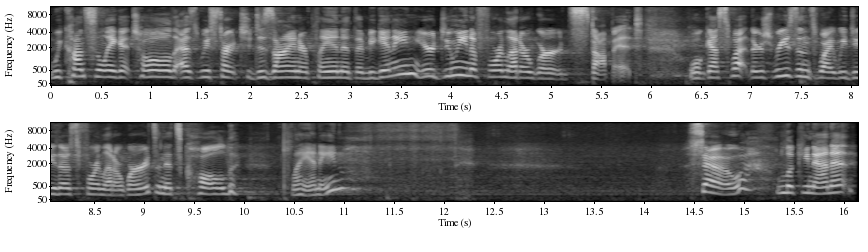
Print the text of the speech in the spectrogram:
we constantly get told as we start to design or plan at the beginning. You're doing a four-letter word, stop it. Well, guess what? There's reasons why we do those four-letter words, and it's called planning, So, looking at it,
